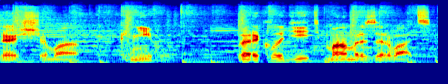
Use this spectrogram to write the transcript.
Решма книгу. Перекладіть мам резервацію.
